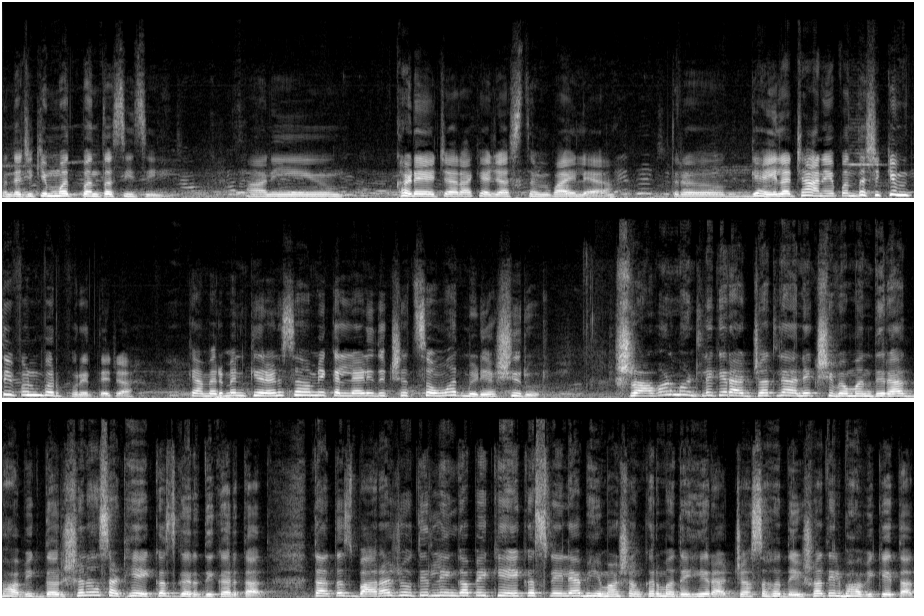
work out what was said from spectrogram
पण त्याची किंमत पण तशीच आहे. आणि खड्याच्या राख्या जास्त मी पाहिल्या. तर घ्यायला छान आहे पण तशी किमती पण भरपूर आहेत त्याच्या. कॅमेरामॅन किरणसह मी कल्याणी दीक्षित संवाद मीडिया शिरूर. श्रावण म्हटले की राज्यातल्या अनेक शिवमंदिरात भाविक दर्शनासाठी एकच गर्दी करतात. त्यातच बारा ज्योतिर्लिंगापैकी एक असलेल्या भीमाशंकरमध्येही राज्यासह देशातील भाविक येतात.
